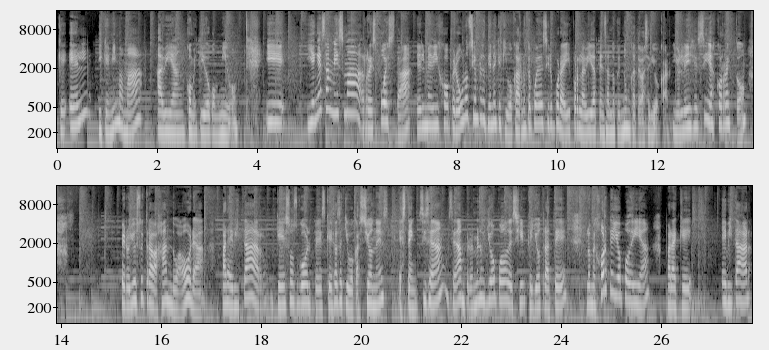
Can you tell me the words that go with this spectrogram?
que él y que mi mamá habían cometido conmigo. Y, en esa misma respuesta, él me dijo, pero uno siempre se tiene que equivocar, no te puedes ir por ahí por la vida pensando que nunca te vas a equivocar. Y yo le dije, sí, es correcto, pero yo estoy trabajando ahora para evitar que esos golpes, que esas equivocaciones estén. Si se dan, se dan, pero al menos yo puedo decir que yo traté lo mejor que yo podía para que evitar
